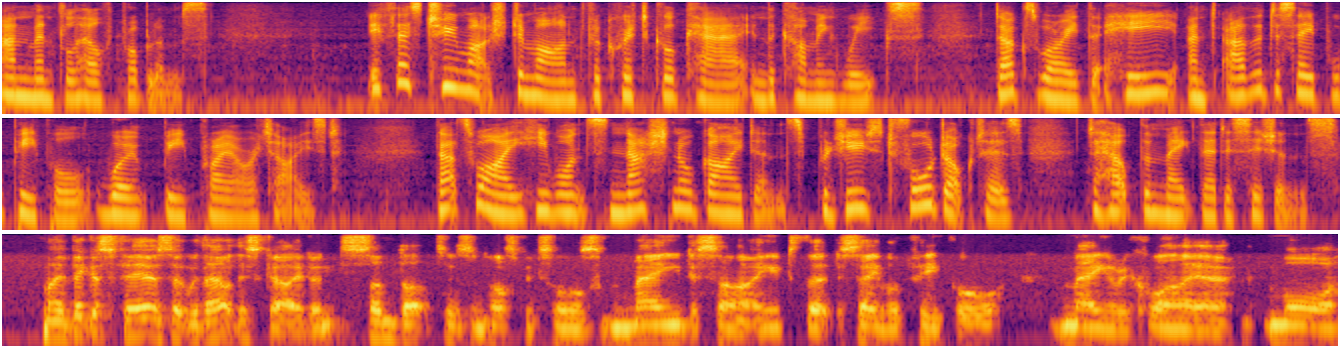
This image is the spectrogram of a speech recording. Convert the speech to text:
and mental health problems. If there's too much demand for critical care in the coming weeks, Doug's worried that he and other disabled people won't be prioritised. That's why he wants national guidance produced for doctors to help them make their decisions. My biggest fear is that without this guidance, some doctors and hospitals may decide that disabled people may require more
